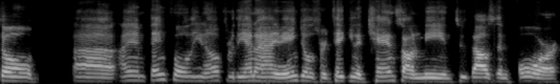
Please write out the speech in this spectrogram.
So uh, I am thankful, you know, for the Anaheim Angels for taking a chance on me in 2004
